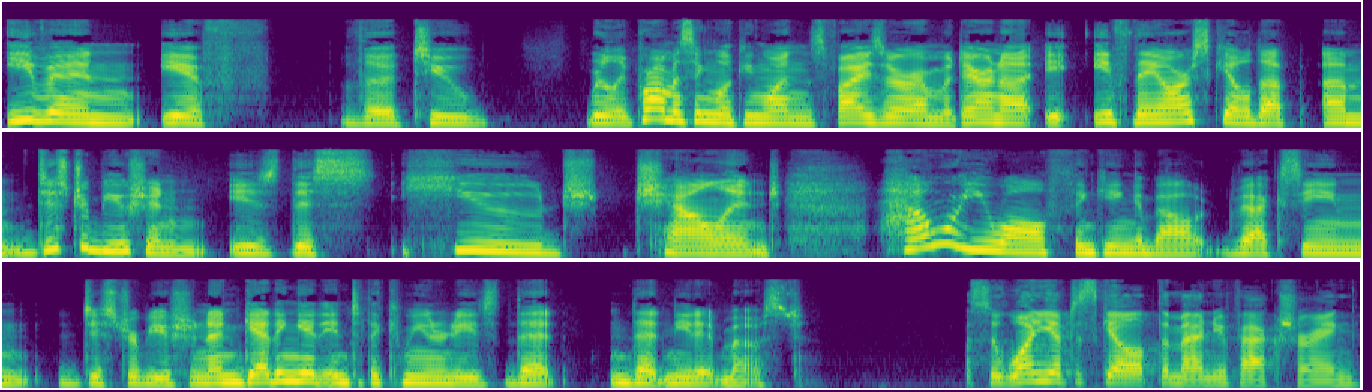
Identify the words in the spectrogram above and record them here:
even if the two really promising looking ones, Pfizer and Moderna, if they are scaled up, um, distribution is this huge challenge. How are you all thinking about vaccine distribution and getting it into the communities that that need it most? So one, you have to scale up the manufacturing.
